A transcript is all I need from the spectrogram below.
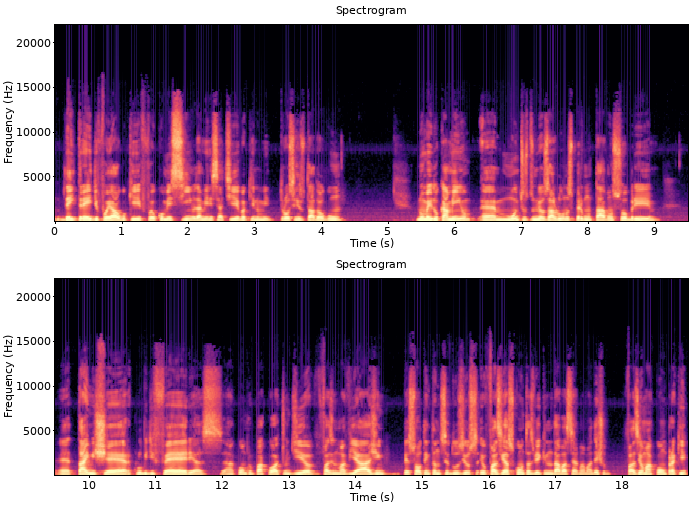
day trade foi algo que foi o comecinho da minha iniciativa, que não me trouxe resultado algum. No meio do caminho, é, muitos dos meus alunos perguntavam sobre é, timeshare, clube de férias, ah, compra um pacote. Um dia, fazendo uma viagem, pessoal tentando seduzir, eu fazia as contas, via que não dava certo, mas, mas deixa eu fazer uma compra aqui.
